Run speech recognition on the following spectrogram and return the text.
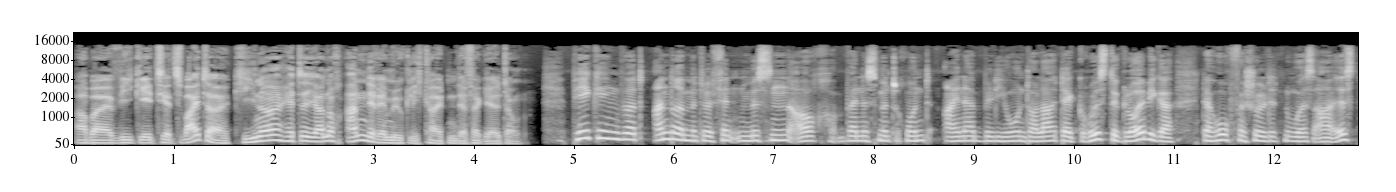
Aber wie geht's jetzt weiter? China hätte ja noch andere Möglichkeiten der Vergeltung. Peking wird andere Mittel finden müssen, auch wenn es mit rund einer Billion Dollar der größte Gläubiger der hochverschuldeten USA ist.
